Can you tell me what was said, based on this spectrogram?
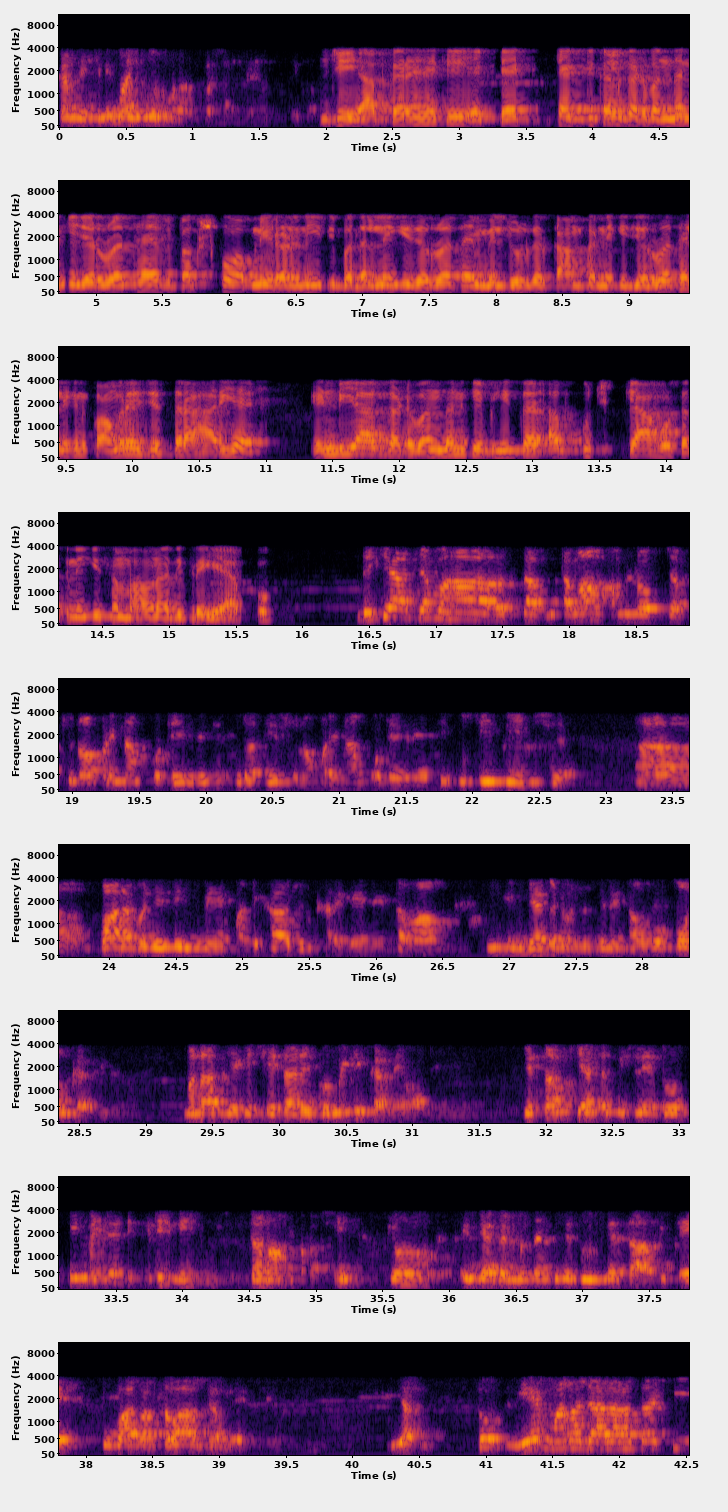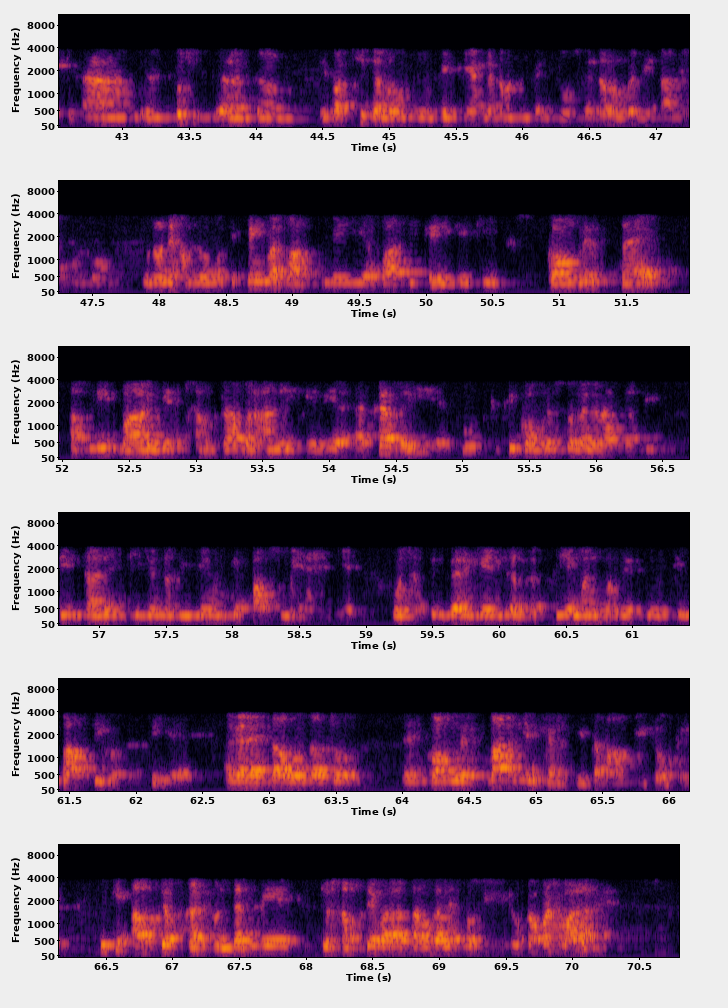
करने के लिए मजबूर होना पड़ सकता है। जी, आप कह रहे हैं कि एक टैक्टिकल गठबंधन की ज़रूरत है, विपक्ष को अपनी रणनीति बदलने की ज़रूरत है, मिलजुल कर काम करने की ज़रूरत है, लेकिन कांग्रेस जिस तरह हारी है इंडिया गठबंधन के भीतर अब कुछ क्या हो सकने की संभावना दिख रही है आपको? देखिए, आज जब हाँ तमाम हम लोग जब चुनाव परिणाम को देख रहे थे, पूरा देश चुनाव परिणाम को देख रहे थे, उसी बीच बारह बजे दिन में मल्लिकार्जुन खड़गे ने तमाम इंडिया गठबंधन के नेताओं को फ़ोन कर दिया। बता दिया कि छह तारीख को मीटिंग करने वाले हैं। ये सब किया था पिछले दो तीन महीने से मीटिंग नहीं हुई तमाम विपक्षी जो इंडिया गठबंधन के दूसरे साथी थे, वो बार बार सवाल कर रहे थे। तो ये माना जा रहा था कि कुछ विपक्षी दलों इंडिया गठबंधन के दूसरे दलों के नेता ने उन लोग उन्होंने हम लोगों से कई बार बात में यह बात भी कही थी कि कांग्रेस शायद अपनी बार्गेन क्षमता बढ़ाने के लिए ऐसा कर रही है क्योंकि कांग्रेस को लग रहा था कि तीन तारीख की जो नतीजे उनके पक्ष में आएँगे, वो छत्तीसगढ़ गेन कर सकती है, मध्य प्रदेश में उसकी वापसी हो सकती है। अगर ऐसा होता तो कांग्रेस बार्गेन करती तमाम सीटों के क्योंकि अब जब गठबंधन में जो सबसे बड़ा सवाल है, वो सीटों का बंटवारा है।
